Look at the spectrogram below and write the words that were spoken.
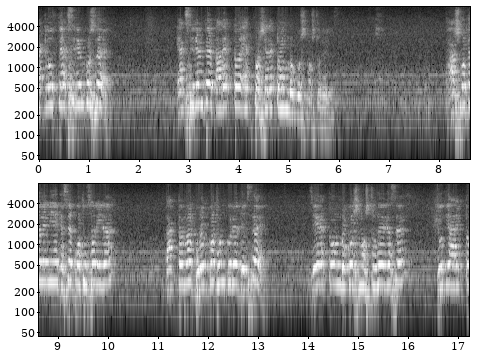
এক লোক তো অ্যাক্সিডেন্ট করছে। অ্যাক্সিডেন্টে তার একটা এক পাশের একটা অন্ডকোষ নষ্ট হয়ে গেছে। হাসপাতালে নিয়ে গেছে পথচারীরা। ডাক্তাররা বোর্ড গঠন করে দেখছে যে একটা অন্ডকোষ নষ্ট হয়ে গেছে। যদি আরেকটা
